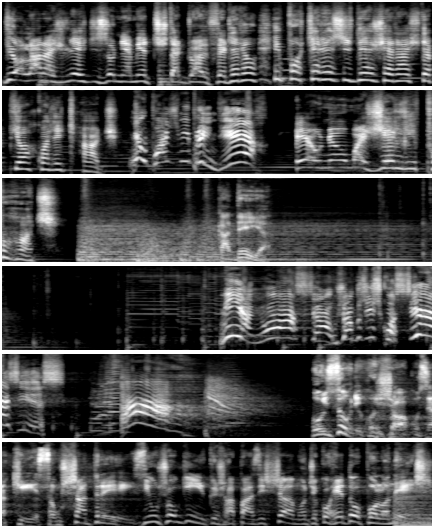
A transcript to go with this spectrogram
violar as leis de zoneamento estadual e federal e por ter as ideias gerais da pior qualidade. Não pode me prender. Eu não, mas ele pode. Cadeia. Minha nossa, os Jogos Escoceses. Ah! Os únicos jogos aqui são xadrez e um joguinho que os rapazes chamam de corredor polonês.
